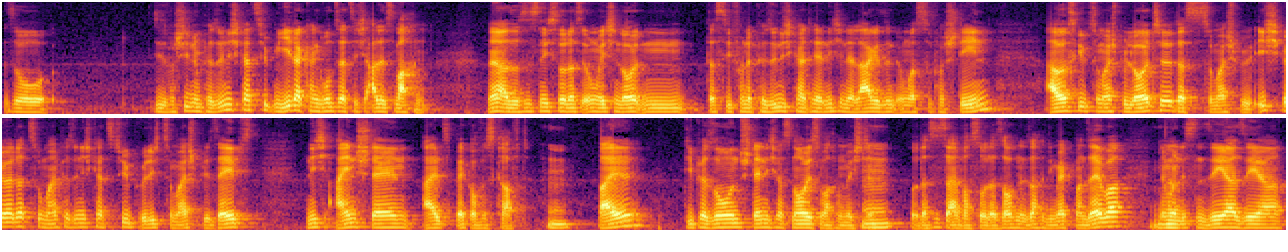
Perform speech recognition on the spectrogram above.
so diese verschiedenen Persönlichkeitstypen, jeder kann grundsätzlich alles machen. Ne? Also es ist nicht so, dass irgendwelchen Leuten, dass sie von der Persönlichkeit her nicht in der Lage sind, irgendwas zu verstehen. Aber es gibt zum Beispiel Leute, dass zum Beispiel ich gehöre dazu, mein Persönlichkeitstyp, würde ich zum Beispiel selbst nicht einstellen als Backoffice-Kraft, mhm. weil die Person ständig was Neues machen möchte. Mhm. So, das ist einfach so. Das ist auch eine Sache, die merkt man selber. Denn man ist ein sehr, sehr,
